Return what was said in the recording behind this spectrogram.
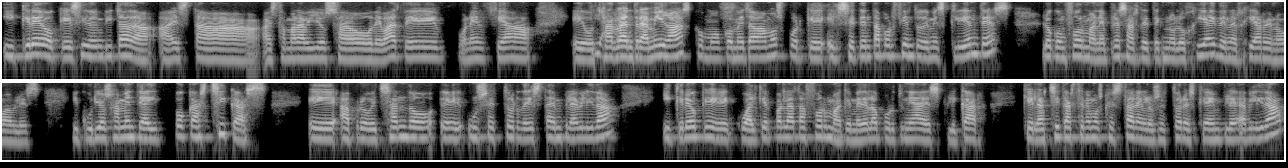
Y creo que he sido invitada a esta, a esta maravillosa debate, ponencia eh, o charla entre amigas, como comentábamos, porque el 70% de mis clientes lo conforman empresas de tecnología y de energías renovables. Y curiosamente hay pocas chicas eh, aprovechando eh, un sector de esta empleabilidad y creo que cualquier plataforma que me dé la oportunidad de explicar que las chicas tenemos que estar en los sectores que hay empleabilidad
